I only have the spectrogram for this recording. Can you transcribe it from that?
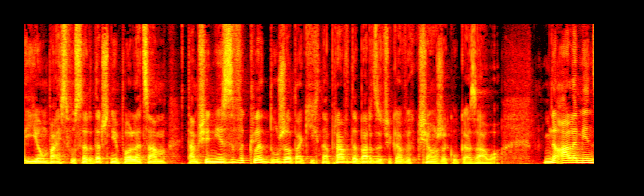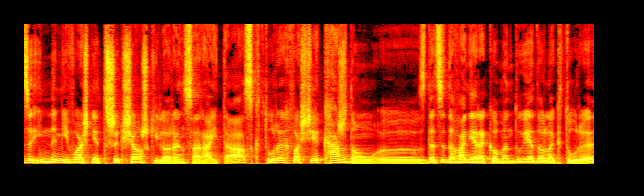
i ją Państwu serdecznie polecam. Tam się niezwykle dużo takich naprawdę bardzo ciekawych książek ukazało. No ale między innymi właśnie trzy książki Lorenza Wrighta, z których właściwie każdą y, zdecydowanie rekomenduję do lektury.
